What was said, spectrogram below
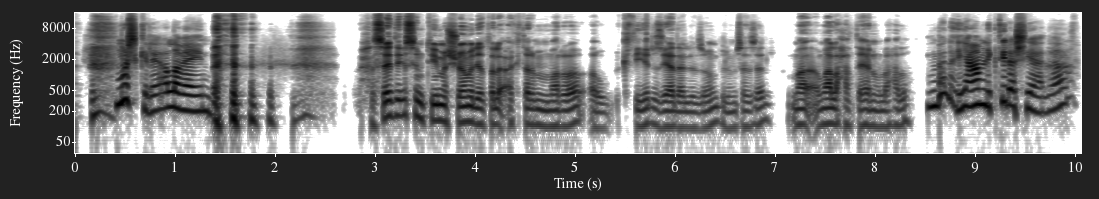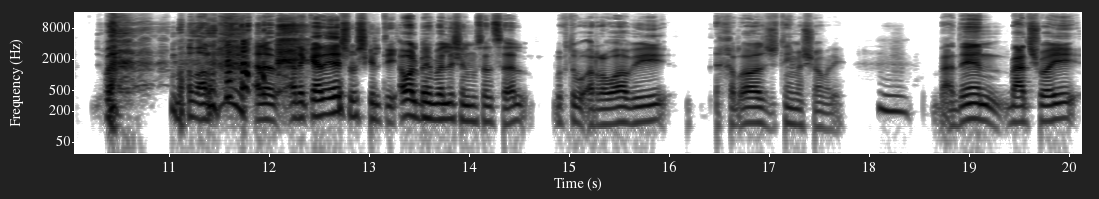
مشكلة الله يعين حسيتي اسم تيم الشوملي طلع أكثر من مرة أو كثير زيادة عن اللزوم بالمسلسل ما ما لاحظتي هالملاحظة؟ بلا هي عاملة كتير أشياء لا؟ ما بعرف أنا أنا كان إيش مشكلتي؟ أول ما يبلش المسلسل بكتبوا الروابي إخراج تيم الشوملي مم. بعدين بعد شوي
